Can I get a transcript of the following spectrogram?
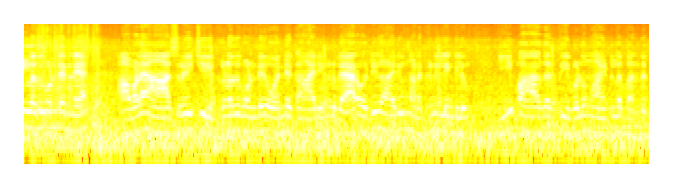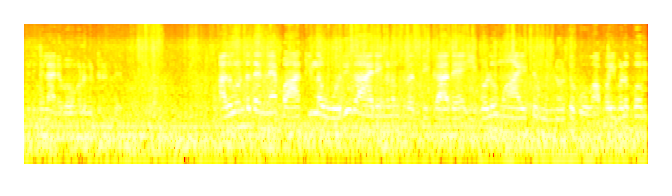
ഉള്ളത് കൊണ്ട് തന്നെ അവളെ ആശ്രയിച്ചിരിക്കുന്നത് കൊണ്ട് ഓന്റെ കാര്യങ്ങൾ വേറെ ഒരു കാര്യവും നടക്കണില്ലെങ്കിലും ഈ ഭാഗത്ത് ഇവളുമായിട്ടുള്ള ബന്ധത്തിൽ ചില അനുഭവങ്ങൾ കിട്ടുന്നുണ്ട്. അതുകൊണ്ട് തന്നെ ബാക്കിയുള്ള ഒരു കാര്യങ്ങളും ശ്രദ്ധിക്കാതെ ഇവളുമായിട്ട് മുന്നോട്ട് പോകും. അപ്പോൾ ഇവളിപ്പം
